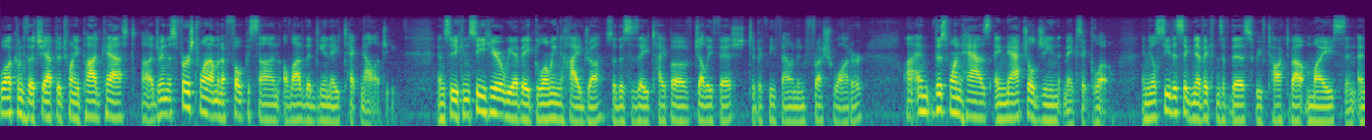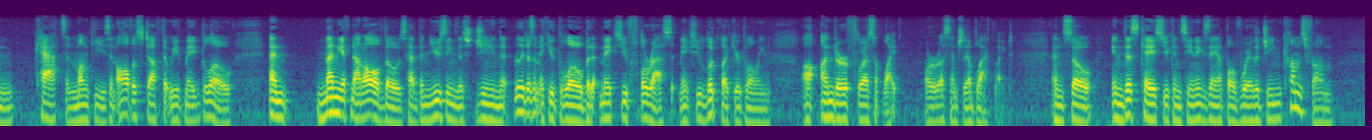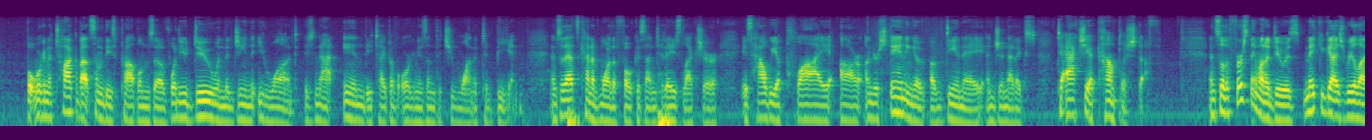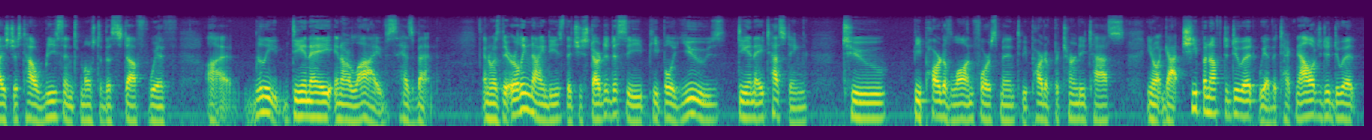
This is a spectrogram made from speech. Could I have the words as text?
Welcome to the Chapter 20 podcast. Uh, during this first one, I'm going to focus on a lot of the DNA technology. And so you can see here we have a glowing hydra. So this is a type of jellyfish typically found in fresh water. Uh, and this one has a natural gene that makes it glow. And you'll see the significance of this. We've talked about mice and, and cats and monkeys and all the stuff that we've made glow. And many, if not all of those, have been using this gene that really doesn't make you glow, but it makes you fluoresce. It makes you look like you're glowing uh, under fluorescent light, or essentially a black light. And so in this case, you can see an example of where the gene comes from. But we're going to talk about some of these problems of what do you do when the gene that you want is not in the type of organism that you want it to be in. And so that's kind of more the focus on today's lecture is how we apply our understanding of, of DNA and genetics to actually accomplish stuff. And so the first thing I want to do is make you guys realize just how recent most of this stuff with uh, really DNA in our lives has been. And it was the early 90s that you started to see people use DNA testing to be part of law enforcement, to be part of paternity tests. You know, it got cheap enough to do it, we had the technology to do it.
